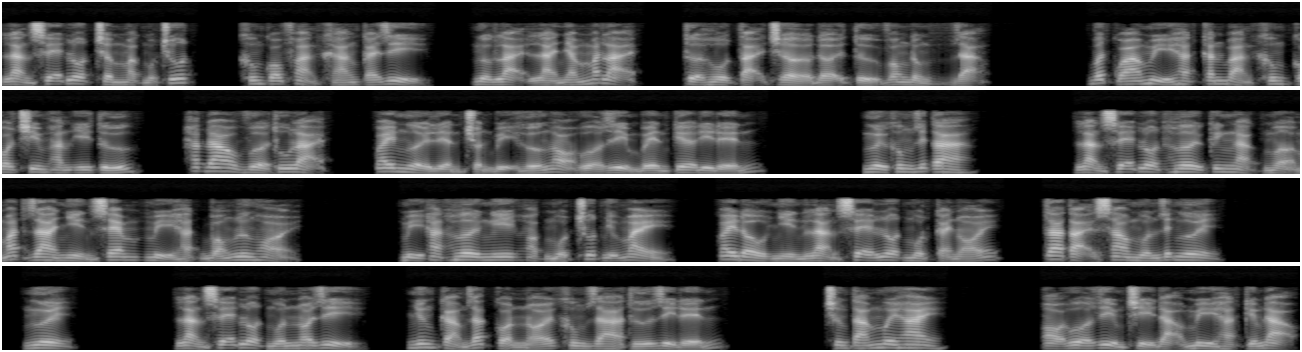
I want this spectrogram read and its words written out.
Lạn sẽ lột trầm mặc một chút, không có phản kháng cái gì, ngược lại là nhắm mắt lại, tựa hồ tại chờ đợi tử vong đồng dạng. Bất quá mỹ hạt căn bản không có chim hắn ý tứ hát đao vừa thu lại, quay người liền chuẩn bị hướng họ vừa dìm bên kia đi đến. Người không giết ta. Lặn sẽ lột hơi kinh ngạc mở mắt ra nhìn xem mỹ hạt bóng lưng hỏi. Mỹ hạt hơi nghi hoặc một chút nhữ mày, quay đầu nhìn lặn sẽ lột một cái nói, ta tại sao muốn giết ngươi? Ngươi? Lặn sẽ lột muốn nói gì, nhưng cảm giác còn nói không ra thứ gì đến. Chương 82. họ ùa dìm chỉ đạo mì hạt kiếm đạo.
